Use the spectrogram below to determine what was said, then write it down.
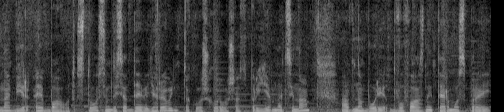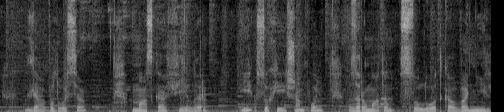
Набір About 179 гривень, також хороша, приємна ціна. А в наборі двофазний термоспрей для волосся, маска філер і сухий шампунь з ароматом солодка ваніль.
